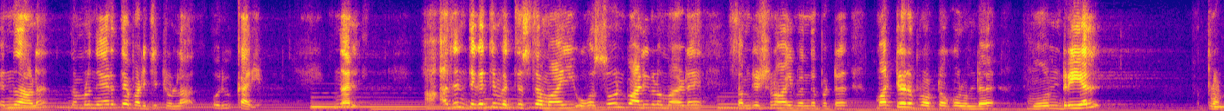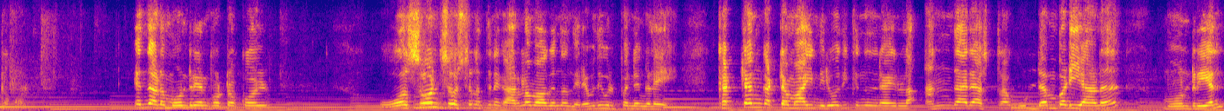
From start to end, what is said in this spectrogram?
എന്നതാണ് നമ്മൾ നേരത്തെ പഠിച്ചിട്ടുള്ള ഒരു കാര്യം. എന്നാൽ അതിന് തികച്ചും വ്യത്യസ്തമായി ഓസോൺ പാളികളുമായുടെ സംരക്ഷണവുമായി ബന്ധപ്പെട്ട് മറ്റൊരു പ്രോട്ടോകോൾ ഉണ്ട്. മോൺട്രിയൽ പ്രോട്ടോകോൾ എന്താണ് മോൺട്രിയൽ പ്രോട്ടോകോൾ ഓസോൺ ശോഷണത്തിന് കാരണമാകുന്ന നിരവധി ഉൽപ്പന്നങ്ങളെ ഘട്ടം ഘട്ടമായി നിരോധിക്കുന്നതിനായുള്ള അന്താരാഷ്ട്ര ഉടമ്പടിയാണ് മോൺട്രിയൽ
